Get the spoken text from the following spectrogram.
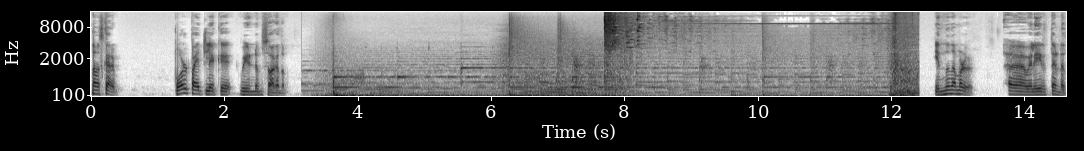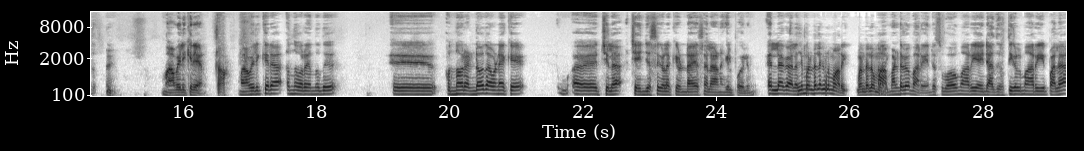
നമസ്കാരം. പോൾ പൈറ്റിലേക്ക് വീണ്ടും സ്വാഗതം. ഇന്ന് നമ്മൾ വിലയിരുത്തേണ്ടത് മാവേലിക്കരയാണ്. മാവേലിക്കര എന്ന് പറയുന്നത് ഒന്നോ രണ്ടോ തവണയൊക്കെ ചില ചേഞ്ചസുകളൊക്കെ ഉണ്ടായ സ്ഥലമാണെങ്കിൽ പോലും എല്ലാ കാലത്തും മണ്ഡലങ്ങൾ മാറി മണ്ഡലം ആ മാറി. മണ്ഡലം മാറി. അതിന്റെ സ്വഭാവം മാറി അതിന്റെ അതിർത്തികൾ മാറി പല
